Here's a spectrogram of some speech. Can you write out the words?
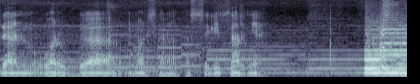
dan warga masyarakat sekitarnya. kerja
